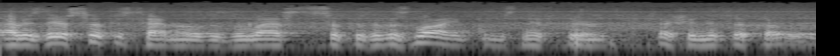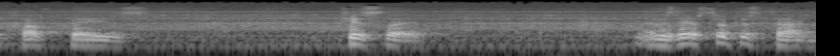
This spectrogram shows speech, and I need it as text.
I was there Sukkot time, it was the last Sukkot of his life. It was Nifter, actually Nifter Chav Pei's Kislev. I was there Sukkot time.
